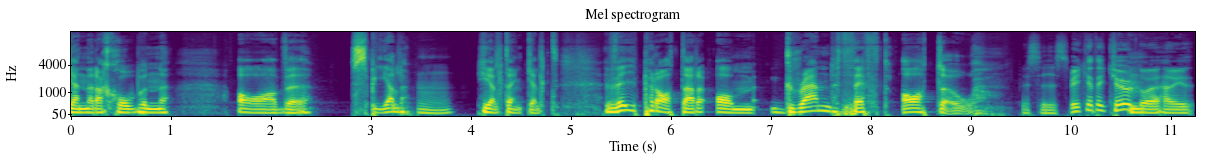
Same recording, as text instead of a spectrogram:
generation av eh, spel. Mm. Helt enkelt. Vi pratar om Grand Theft Auto. Precis, vilket är kul mm. då här i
